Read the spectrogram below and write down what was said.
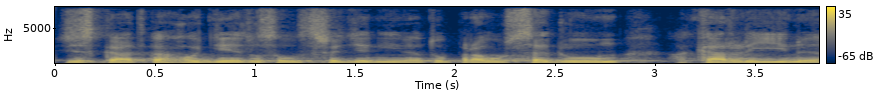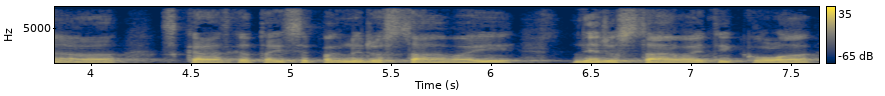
že zkrátka hodně je to soustředěný na tu Prahu 7 a Karlín a zkrátka tady se pak nedostávají, nedostávají ty kola.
